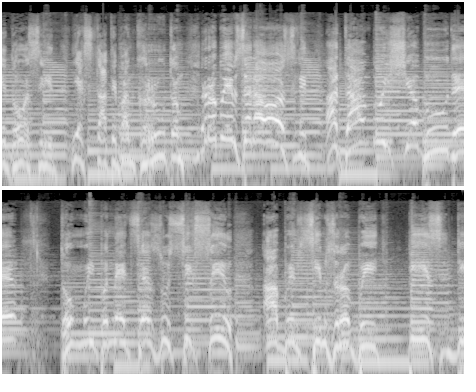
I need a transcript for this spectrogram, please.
є досвід, як стати банкрутом, робив все на осліп, а там будь-що буде. Тому й пнеться з усіх сил, аби всім зробить пізділ.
